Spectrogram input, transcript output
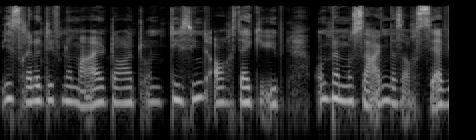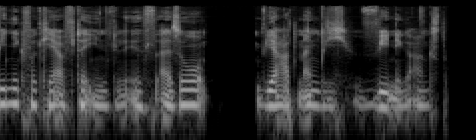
Ist relativ normal dort und die sind auch sehr geübt. Und man muss sagen, dass auch sehr wenig Verkehr auf der Insel ist. Also wir hatten eigentlich weniger Angst.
